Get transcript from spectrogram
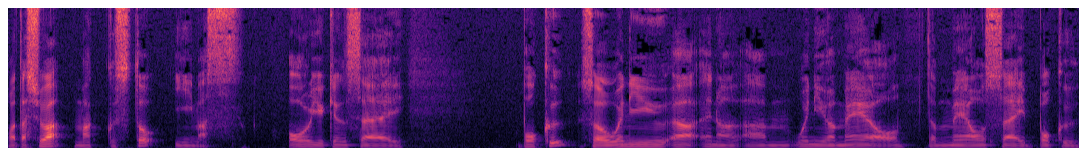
私は Max と言います。 or you can say boku. So when you uh, you know um, when you are male, the male say boku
